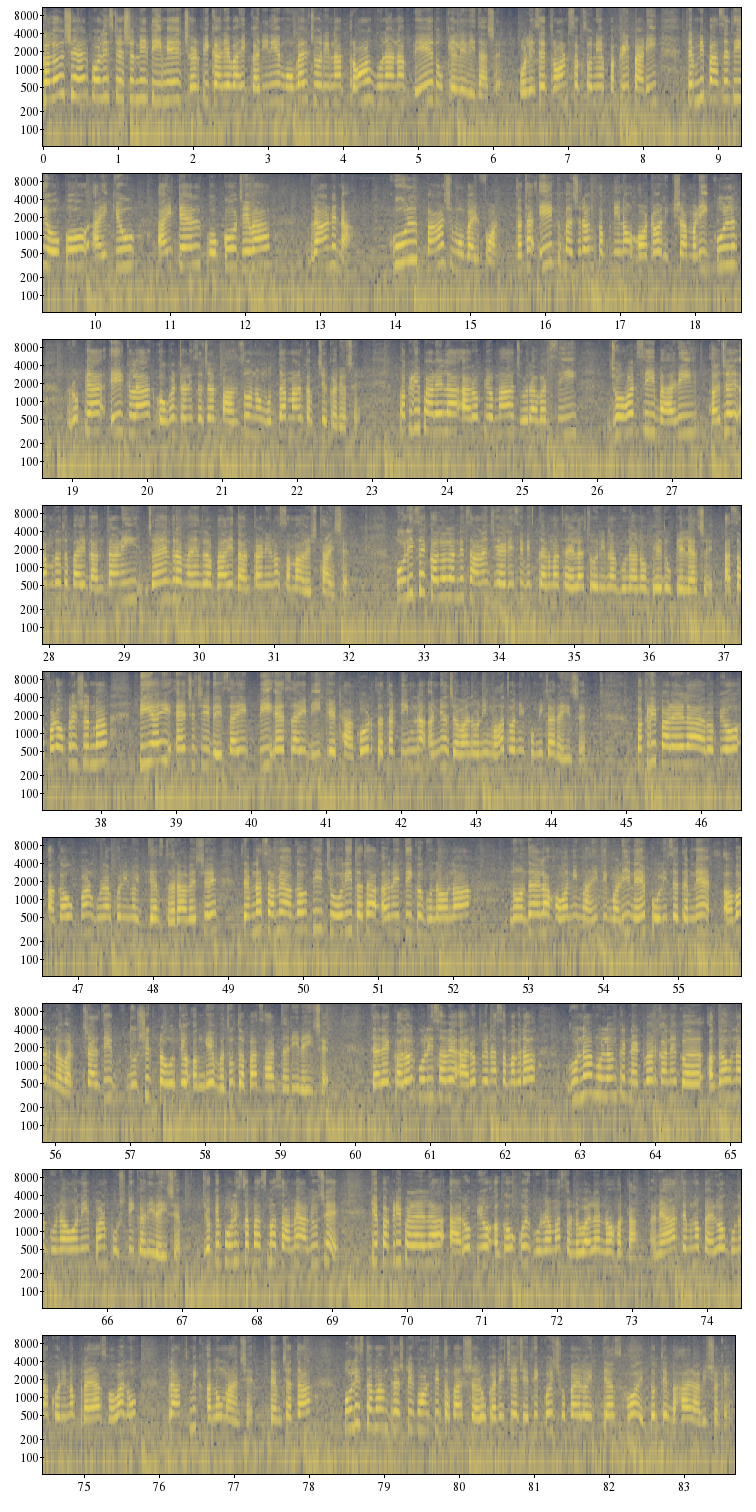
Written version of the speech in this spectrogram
કલોલ શહેર પોલીસ સ્ટેશનની ટીમે ઝડપી કાર્યવાહી કરીને મોબાઈલ ચોરીના ત્રણ ગુનાના ભેદ ઉકેલી લીધા છે. પોલીસે ત્રણ શખ્સોને પકડી પાડી તેમની પાસેથી ઓપ્પો આઈક્યુ આઈટેલ, પોકો જેવા બ્રાન્ડના કુલ પાંચ મોબાઈલ ફોન તથા એક બજરંગ કંપનીનો ઓટો રિક્ષા મળી કુલ રૂપિયા એક લાખ ઓગણચાલીસ હજાર પાંચસોનો મુદ્દામાલ કબજે કર્યો છે. પકડી પાડેલા આરોપીઓમાં જોરાવરસિંહ જોહરસિંહ બહારી અજય અમૃતભાઈ દાંતાણી, જયેન્દ્ર મહેન્દ્રભાઈ દાંતાણીનો સમાવેશ થાય છે. પોલીસે કલોલ અને સાણંદ જીઆઈડીસી વિસ્તારમાં થયેલા ચોરીના ગુનાનો ભેદ ઉકેલ્યા છે. આ સફળ ઓપરેશનમાં PI H G Desai, PSI D K Thakor તથા ટીમના અન્ય જવાનોની મહત્વની ભૂમિકા રહી છે. પકડી પાડેલા આરોપીઓ અગાઉ પણ ગુનાખોરીનો ઇતિહાસ ધરાવે છે. તેમના સામે અગાઉથી ચોરી તથા અનૈતિક ગુનાઓના નોંધાયેલા હોવાની માહિતી મળીને પોલીસે તેમને અવારનવાર ચાલતી દૂષિત પ્રવૃત્તિઓ અંગે વધુ તપાસ હાથ ધરી રહી છે. ત્યારે કલોલ પોલીસ હવે આરોપીઓના સમગ્ર ગુના મુલંક નેટવર્ક અને અગાઉના ગુનાઓની પણ પુષ્ટિ કરી રહી છે. જોકે પોલીસ તપાસમાં સામે આવ્યું છે કે પકડી પડાયેલા આરોપીઓ અગાઉ કોઈ ગુનામાં સંડોવાયેલા ન હતા અને આ તેમનો પહેલો ગુનાખોરીનો પ્રયાસ હોવાનું પ્રાથમિક અનુમાન છે. તેમ છતાં પોલીસ તમામ દ્રષ્ટિકોણથી તપાસ શરૂ કરી છે, જેથી કોઈ છુપાયેલો ઇતિહાસ હોય તો તે બહાર આવી શકે.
